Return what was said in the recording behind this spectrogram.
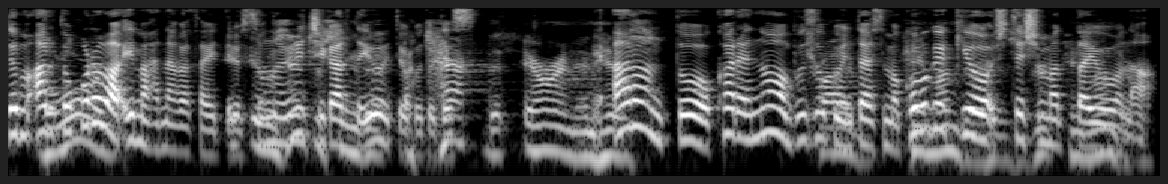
でもあるところは今花が咲いている、そのように違って良いということです。アロンと彼の部族に対して攻撃をしてしまったような。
